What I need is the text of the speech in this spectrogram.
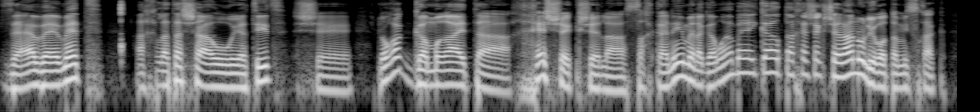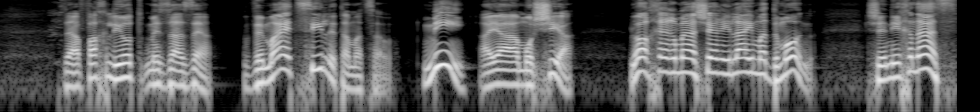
זה היה באמת החלטה שערורייתית, שלא רק גמרה את החשק של השחקנים, אלא גמרה בעיקר את החשק שלנו לראות את המשחק. זה הפך להיות מזעזע. ומה הציל את המצב? מי היה המושיע? לא אחר מאשר אילי מדמון, שנכנס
